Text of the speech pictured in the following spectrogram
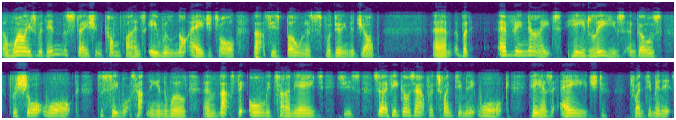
And while he's within the station confines, he will not age at all. That's his bonus for doing the job. Um, but every night he leaves and goes for a short walk to see what's happening in the world, and that's the only time he ages. So if he goes out for a 20 minute walk, he has aged 20 minutes.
